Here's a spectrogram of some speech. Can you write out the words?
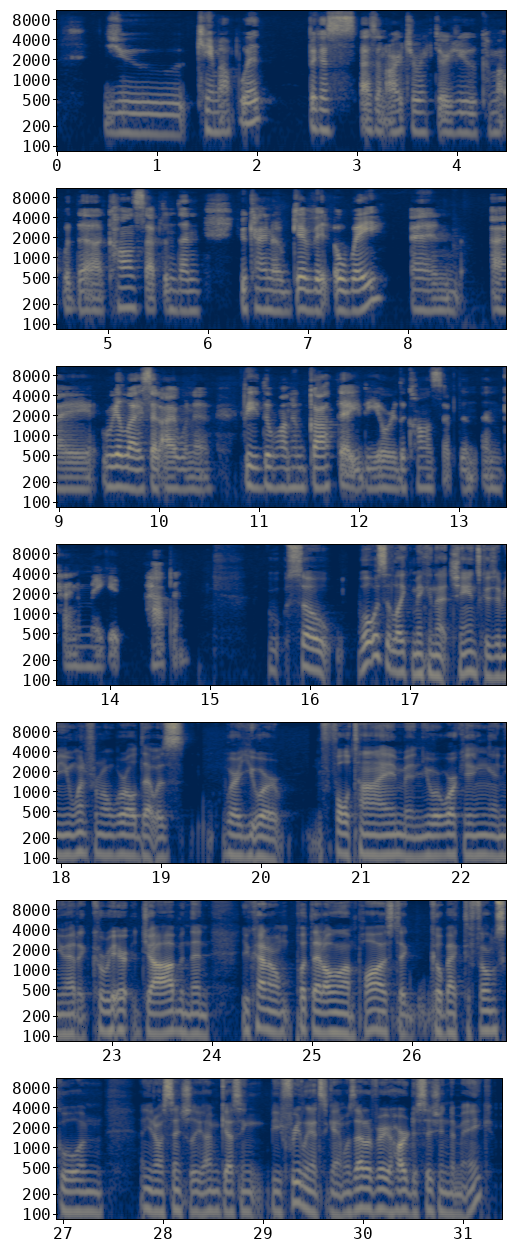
you came up with because as an art director, you come up with the concept and then you kind of give it away. And I realized that I want to be the one who got the idea or the concept and, and kind of make it happen. So, what was it like making that change? Because I mean, you went from a world that was where you were full time and you were working and you had a career job, and then you kind of put that all on pause to go back to film school and, you know, essentially, I'm guessing, be freelance again. Was that a very hard decision to make?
